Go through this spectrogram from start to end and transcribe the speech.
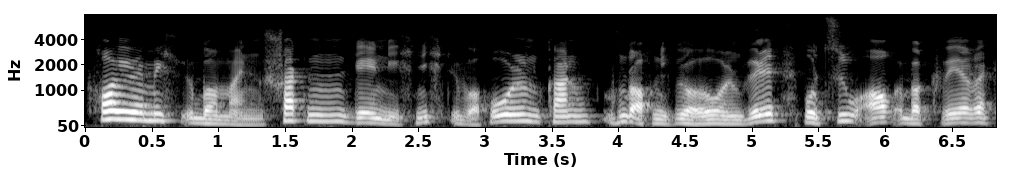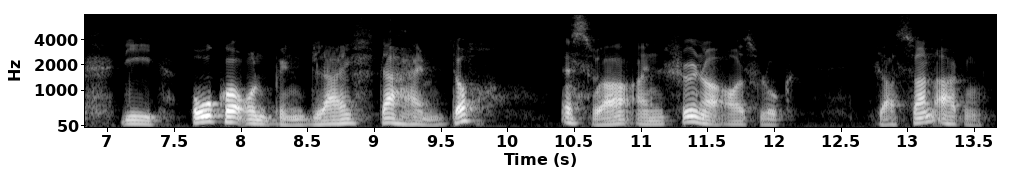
freue mich über meinen Schatten, den ich nicht überholen kann und auch nicht überholen will, wozu auch überquere die Oker und bin gleich daheim. Doch es war ein schöner Ausflug. Jassan Aken.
